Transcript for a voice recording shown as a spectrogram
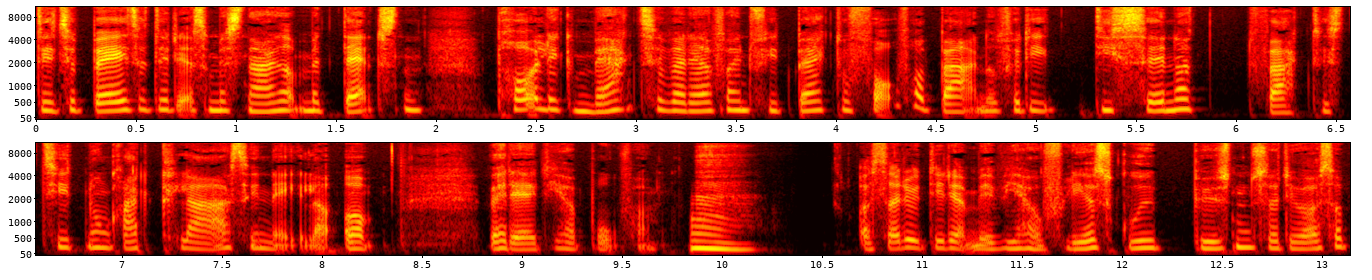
det er tilbage til det der, som jeg snakkede om med dansen. Prøv at lægge mærke til, hvad det er for en feedback, du får fra barnet, fordi de sender faktisk tit nogle ret klare signaler om, hvad det er, de har brug for. Mm. Og så er det jo det der med, at vi har jo flere skud i bøssen, så det er også at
